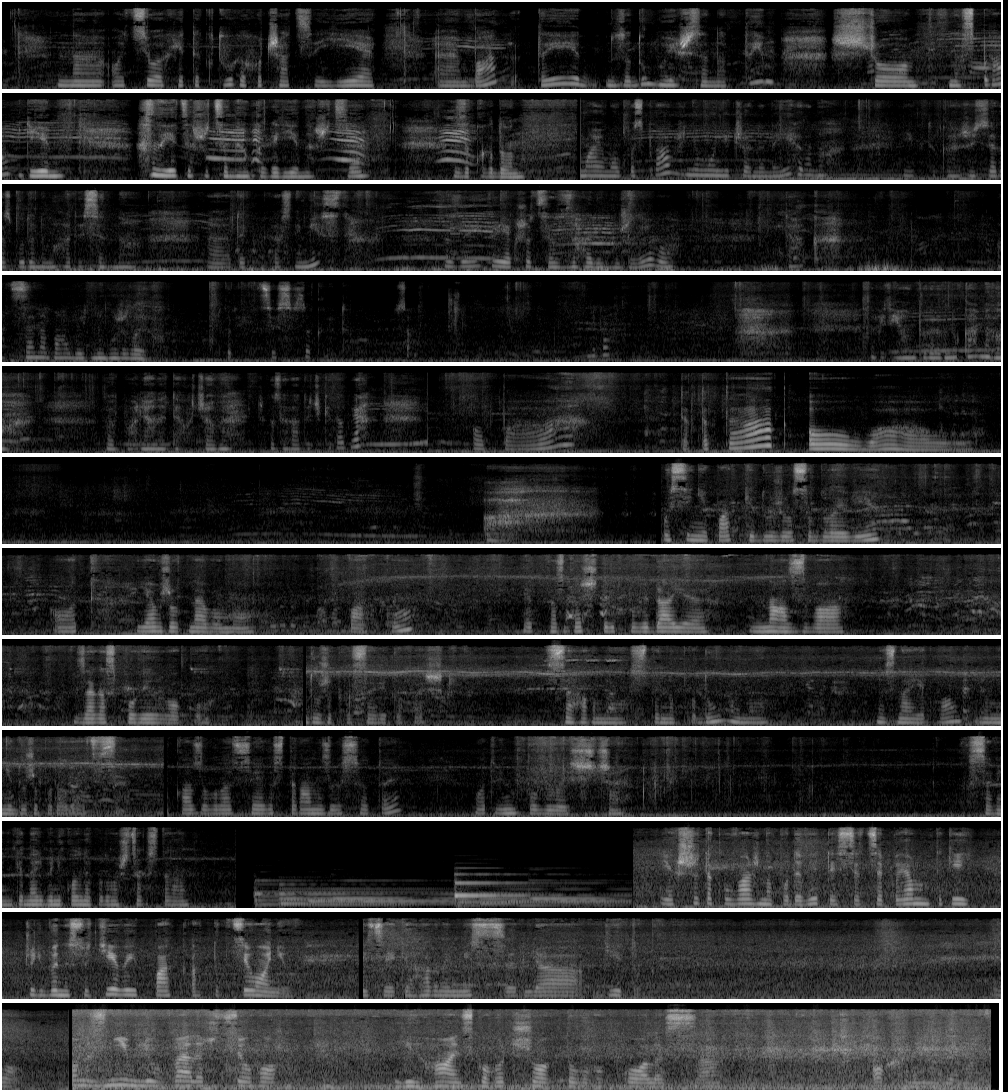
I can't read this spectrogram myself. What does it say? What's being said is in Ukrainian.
на оцю архітектуру, хоча це є е, бар, ти задумуєшся над тим, що насправді здається, що це не Україна, що це за кордон. Маємо по-справжньому, нічого не наіграно. Як то кажуть, зараз буду намагатися на е, той прекрасний міст зайти, якщо це взагалі можливо. Так. А це, мабуть, неможливо. Подивіться, все закрито. Все. Давайте я вам переверну камеру. Ви поглянете хоча б через градочки, добре? Опа. Так, так, так. О, вау. Ах. Осінні парки дуже особливі. От, я в жовтневому парку. Якраз бачите, відповідає назва зараз пори року. Дуже красиві кафешки. Все гарно, стильно продумано. Не знаю, як вам, але мені дуже подобається все. Показувала цей ресторан з висоти. От він поближче. Красивенький. Навіть би ніколи не подумав, що це ресторан. Якщо так уважно подивитися, це прям такий чуть би не суттєвий парк атракціонів. І це яке гарне місце для діток. Вау. Знімлю велич цього гігантського чортового колеса. Ох, неймовірно.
